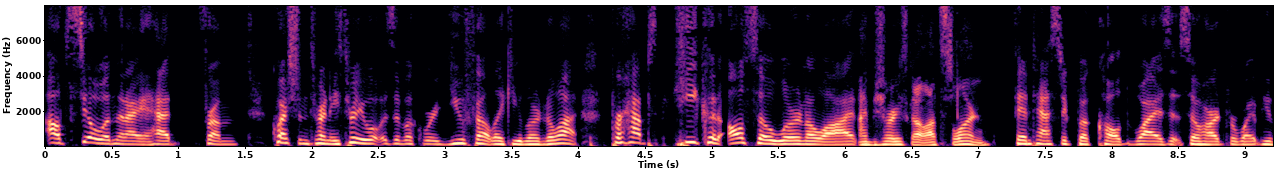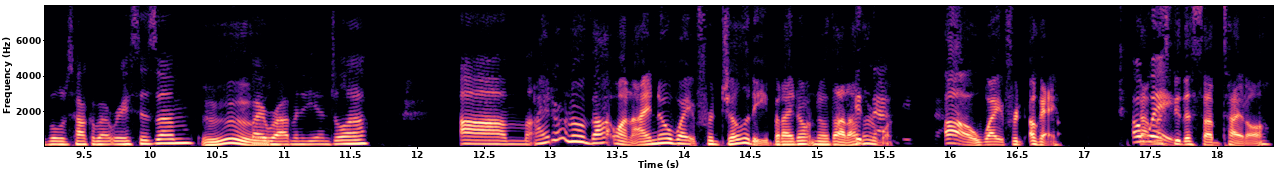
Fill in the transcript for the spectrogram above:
I'll steal one that I had from question twenty three. What was a book where you felt like you learned a lot? Perhaps he could also learn a lot. I'm sure he's got lots to learn. Fantastic book called "Why Is It So Hard for White People to Talk About Racism" Ooh. by Robin DiAngelo. Um, I don't know that one. I know White Fragility, but I don't know that other that- one. that- Oh, White for okay. oh that wait, must be the subtitle.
